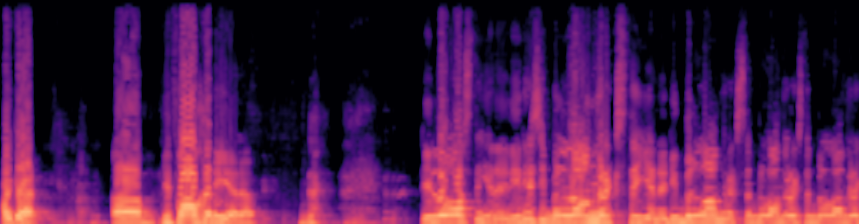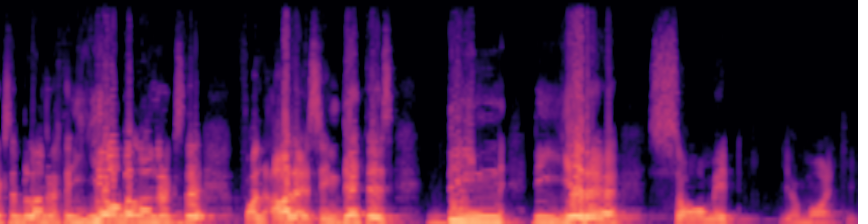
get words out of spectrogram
OK. Ehm um, die volgende ene. Die laaste ene, hier is die belangrikste ene, die belangrikste belangrikste belangrikste belangrikste heel belangrikste van alles en dit is dien die Here saam met jou maatjie.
